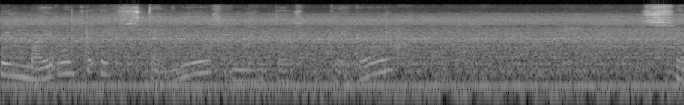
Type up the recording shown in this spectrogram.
We might want to extend this and make this bigger. So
